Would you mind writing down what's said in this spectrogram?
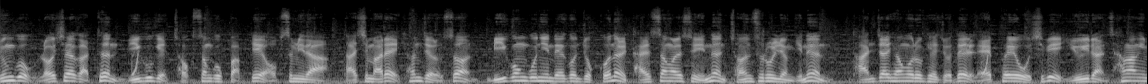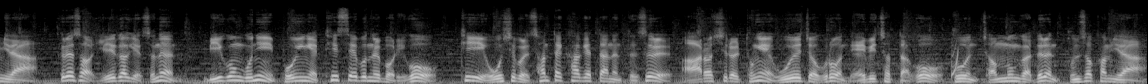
중국, 러시아 같은 미국의 적성국밖에 없습니다. 다시 말해 현재로선 미공군이 내건 조건을 달성할 수 있는 전술훈련기는 단자형으로 개조될 F-50이 유일한 상황입니다. 그래서 일각에서는 미공군이 보잉의 T-7을 버리고 T-50을 선택하겠다는 뜻을 ROC를 통해 우회적으로 내비쳤다고 군 전문가들은 분석합니다.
